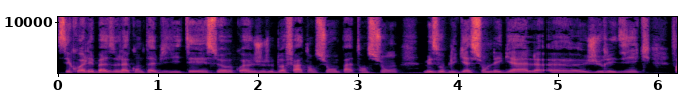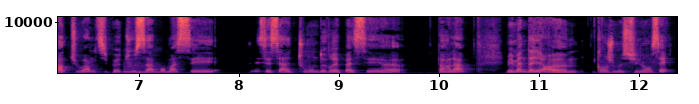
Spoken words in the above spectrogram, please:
c'est quoi les bases de la comptabilité, ce à quoi je dois faire attention, pas attention, mes obligations légales, euh, juridiques. Enfin, tu vois un petit peu tout ça. Mmh. Pour moi, c'est nécessaire et tout le monde devrait passer euh, par là. Mais même d'ailleurs, quand je me suis lancée,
